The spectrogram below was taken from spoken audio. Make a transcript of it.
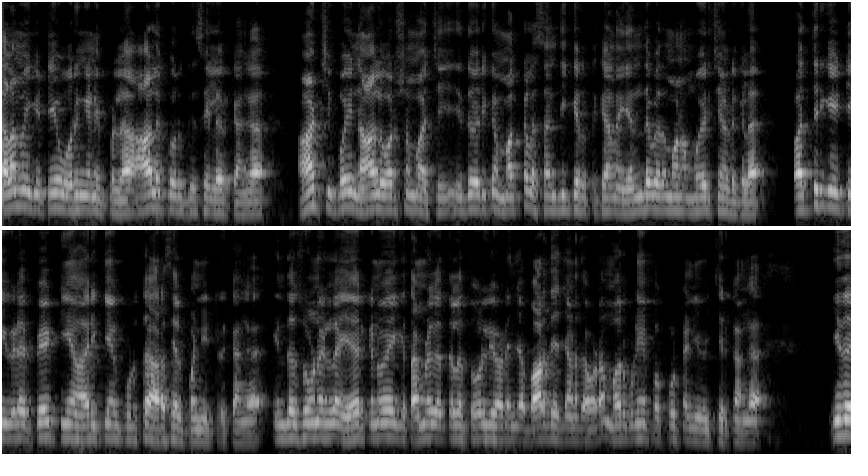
தலைமைக்கிட்டேயே ஒருங்கிணைப்பு இல்லை ஆளுக்கு ஒரு திசையில் இருக்காங்க. ஆட்சி போய் நாலு வருஷமாச்சு. இது வரைக்கும் மக்களை சந்திக்கிறதுக்கான எந்த விதமான முயற்சியும் எடுக்கலை. பத்திரிகை டிவியில் பேட்டியும் அறிக்கையும் கொடுத்து அரசியல் பண்ணிட்டு இருக்காங்க. இந்த சூழ்நிலையில் ஏற்கனவே இங்கே தமிழகத்தில் தோல்வி அடைஞ்ச பாரதிய ஜனதாவோட மறுபடியும் இப்போ கூட்டணி வச்சுருக்காங்க. இது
